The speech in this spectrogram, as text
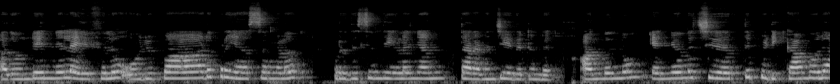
അതുകൊണ്ട് എന്റെ ലൈഫിൽ ഒരുപാട് പ്രയാസങ്ങളും പ്രതിസന്ധികളെ ഞാൻ തരണം ചെയ്തിട്ടുണ്ട്. അന്നൊന്നും എന്നെ ഒന്ന് ചേർത്ത് പിടിക്കാൻ പോലും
